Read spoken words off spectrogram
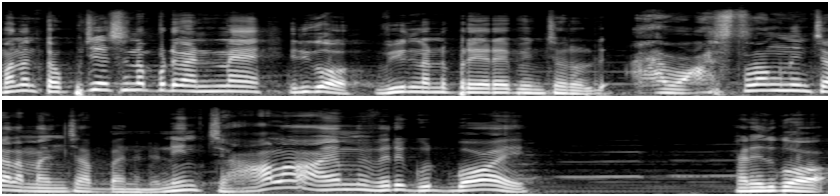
మనం తప్పు చేసినప్పుడు వెంటనే ఇదిగో వీళ్ళు నన్ను ప్రేరేపించారు. ఆ వాస్తవంగా నేను చాలా మంచి అబ్బాయినండి. నేను చాలా ఐఎమ్ వెరీ గుడ్ బాయ్ కానీ ఇదిగో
